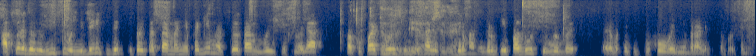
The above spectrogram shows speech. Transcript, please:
а кто-то говорил, ничего не берите, берите только самое необходимое, все там будете с нуля покупать. Там ну, если бы знали, да? в Германии другие подушки, мы бы э, вот эти пуховые не брали с собой, конечно.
